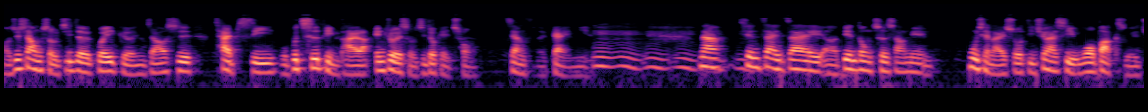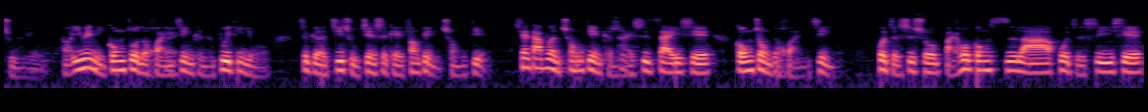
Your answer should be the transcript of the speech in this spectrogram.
哦，就像我们手机的规格，你只要是 Type C，我不吃品牌了，Android 手机都可以充，这样子的概念。嗯嗯嗯嗯。那现在在呃电动车上面，目前来说的确还是以 Wallbox 为主流啊，因为你工作的环境可能不一定有这个基础建设可以方便你充电。现在大部分充电可能还是在一些公众的环境。或者是说百货公司啦，或者是一些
